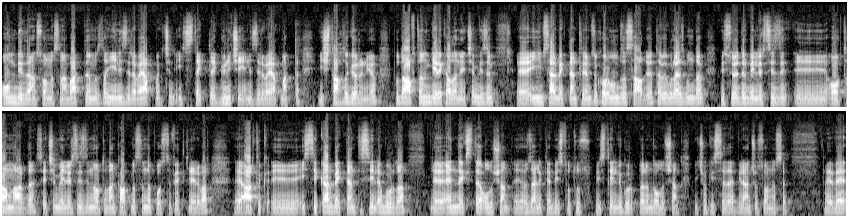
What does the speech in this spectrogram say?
11'den sonrasına baktığımızda yeni zirve yapmak için istekli, gün içi yeni zirve yapmakta iştahlı görünüyor. Bu da haftanın geri kalanı için bizim e, iyimser beklentilerimizi korumamızı sağlıyor. Tabi biraz bunda bir süredir belirsizlik e, ortam vardı. Seçim belirsizliğinin ortadan kalkmasının da pozitif etkileri var. E, artık e, istikrar beklentisiyle burada e, endekste oluşan e, özellikle BIST 30, BIST 50 gruplarında oluşan birçok hissede bilanço sonrası e, ve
